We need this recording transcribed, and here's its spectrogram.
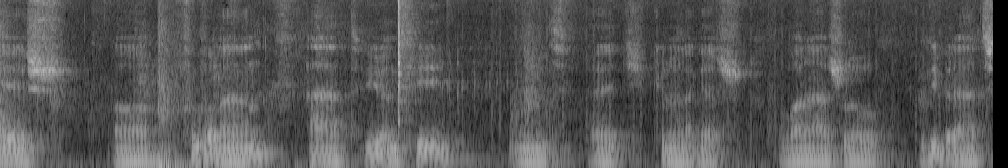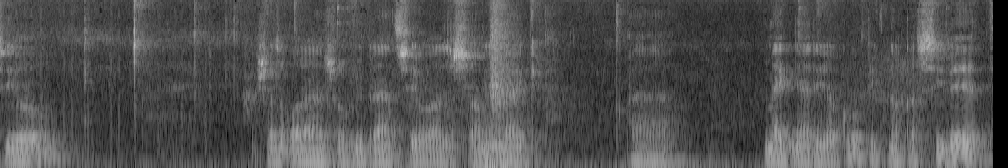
és a fuvolán át jön ki, mint egy különleges varázsló vibráció, és ez a varázsló vibráció az, ami meg e, megnyeri a gópiknak a szívét,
